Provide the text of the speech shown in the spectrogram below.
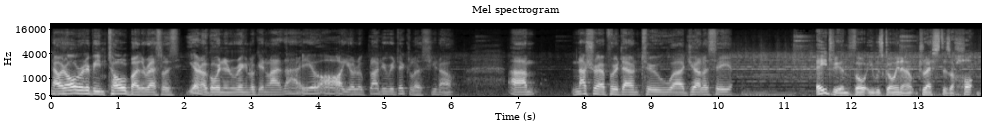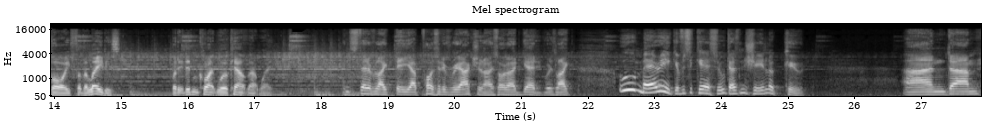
Now I'd already been told by the wrestlers, you're not going in the ring looking like that, you, oh, you look bloody ridiculous, you know. Um, naturally I put it down to uh, jealousy. Adrian thought he was going out dressed as a hot boy for the ladies, but it didn't quite work out that way. Instead of like the uh, positive reaction I thought I'd get, it was like, Ooh, Mary, give us a kiss. Ooh, doesn't she look cute? And um,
